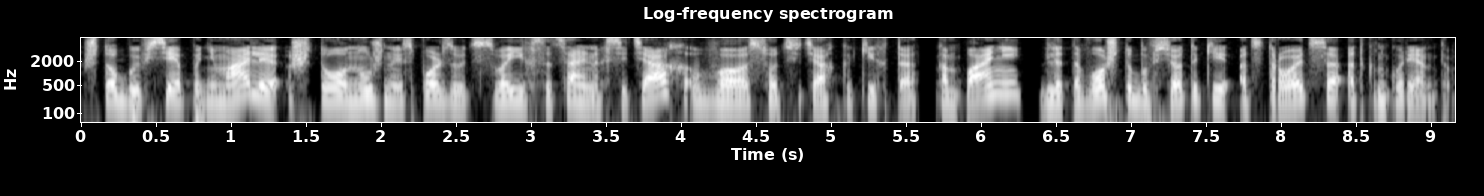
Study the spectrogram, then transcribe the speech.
чтобы все понимали, что нужно использовать в своих социальных сетях, в соцсетях каких-то компаний для того, чтобы все-таки отстроиться от конкурентов.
